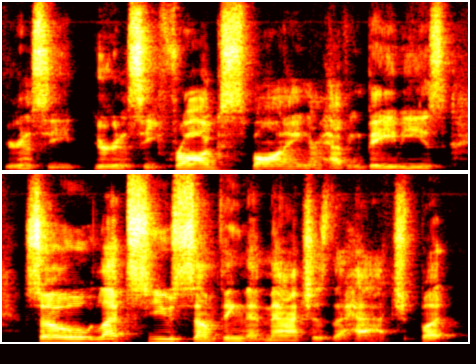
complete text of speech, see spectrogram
You're going to see you're going to see frogs spawning or having babies. So let's use something that matches the hatch. But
